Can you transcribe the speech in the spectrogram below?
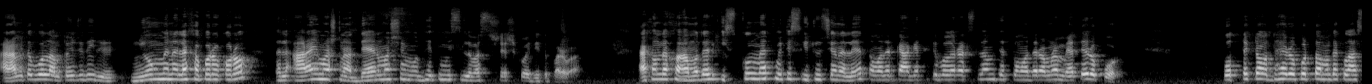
আর আমি তো বললাম, তুমি যদি নিয়ম মেনে লেখাপড়া করো, তাহলে আড়াই মাস না, দেড় মাসের মধ্যে তুমি সিলেবাস শেষ করে দিতে পারবা। এখন দেখো, আমাদের স্কুল ম্যাথমেটিক্স ইউটিউব চ্যানেলে তোমাদেরকে আগে থেকে বলে রাখছিলাম যে তোমাদের আমরা ম্যাথের ওপর প্রত্যেকটা অধ্যায়ের ওপর তো আমাদের ক্লাস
